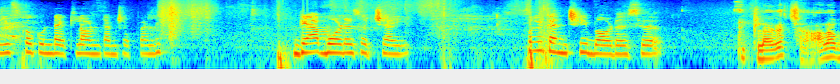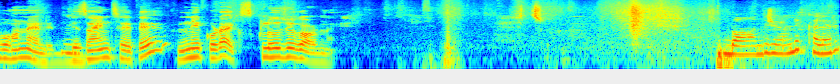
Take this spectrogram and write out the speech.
తీసుకోకుండా ఎట్లా ఉంటాం చెప్పండి? గ్యాప్ బోర్డర్స్ వచ్చాయి. ఫుల్ కంచి బార్డర్స్ ఇట్లాగా చాలా బాగున్నాయండి. డిజైన్స్ అయితే అన్నీ కూడా ఎక్స్క్లూజివ్గా ఉన్నాయి. బాగుంది చూడండి కలర్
